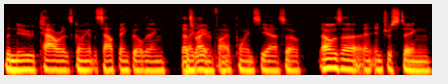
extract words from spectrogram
the new tower that's going at the South Bank building. That's right. right. in Five yeah. Points. Yeah. So that was a, an interesting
